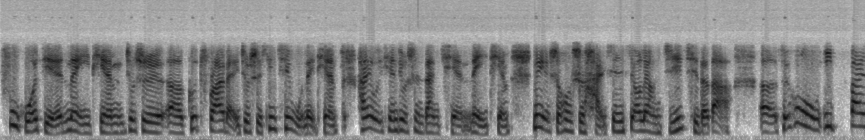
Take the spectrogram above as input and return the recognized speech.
复活节那一天，就是呃 Good Friday，就是星期五那天，还有一天就是圣诞前那一天，那个时候是海鲜销量极其的大。呃，随后一般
